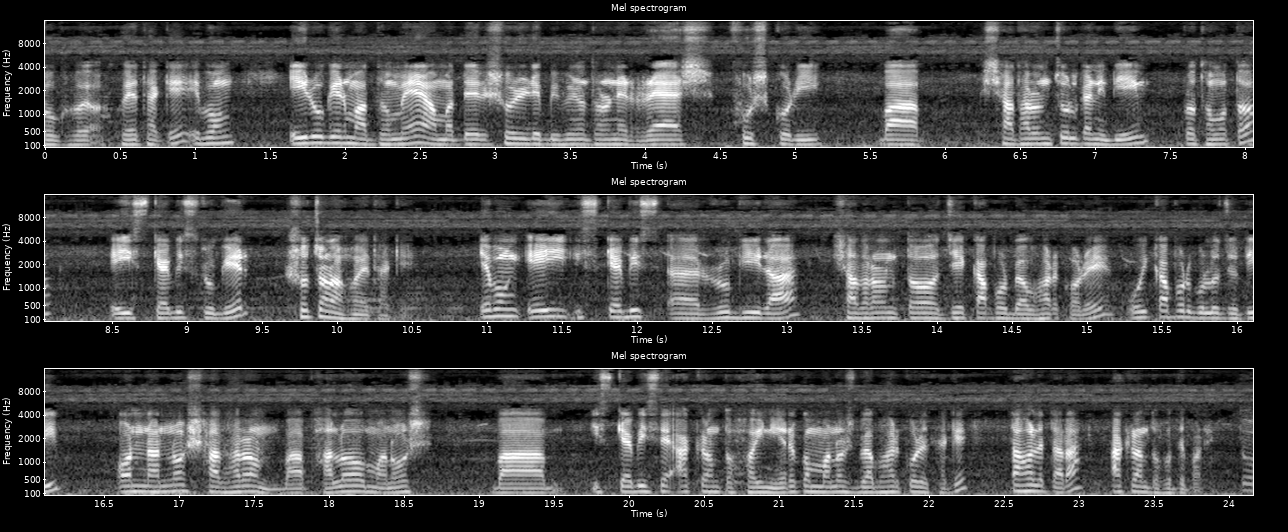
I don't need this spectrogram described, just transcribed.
রোগ হয়ে থাকে এবং এই রোগের মাধ্যমে আমাদের শরীরে বিভিন্ন ধরনের র্যাশ, ফুসকড়ি বা সাধারণ চুলকানি দিয়েই প্রথমত এই স্ক্যাবিস রোগের সূচনা হয়ে থাকে। এবং এই স্ক্যাবিস রোগীরা সাধারণত যে কাপড় ব্যবহার করে, ওই কাপড়গুলো যদি অন্যান্য সাধারণ বা ভালো মানুষ বা স্ক্যাবিসে আক্রান্ত হয়নি, এরকম মানুষ ব্যবহার করে থাকে, তাহলে তারা আক্রান্ত হতে পারে। তো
